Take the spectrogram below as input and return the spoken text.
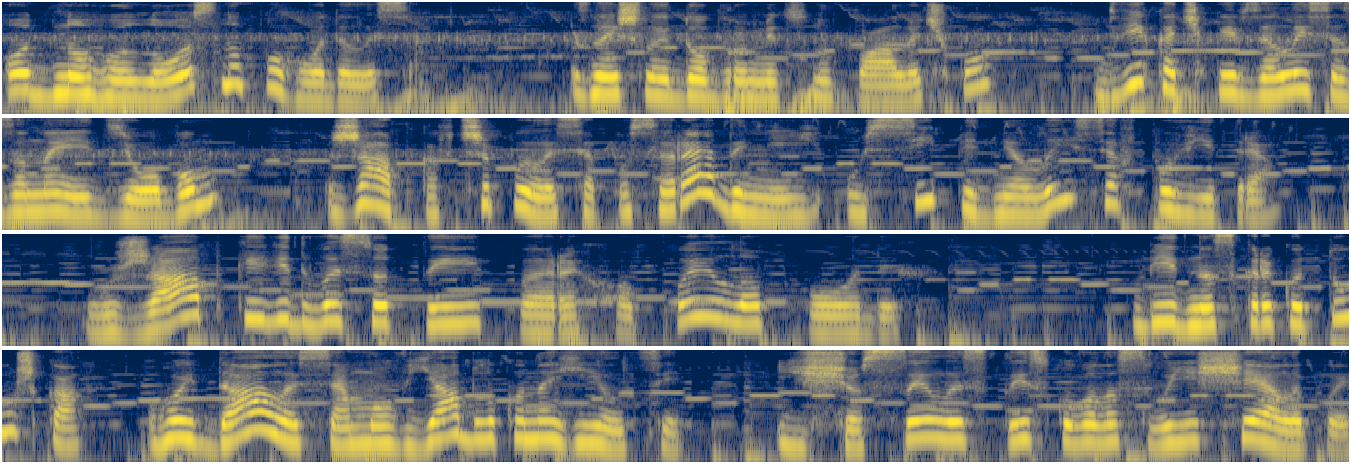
одноголосно погодилися. Знайшли добру міцну паличку, дві качки взялися за неї дзьобом, жабка вчепилася посередині й усі піднялися в повітря. У жабки від висоти перехопило подих. Бідна скрикотушка гойдалася, мов яблуко на гілці, і щосили стискувала свої щелепи,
